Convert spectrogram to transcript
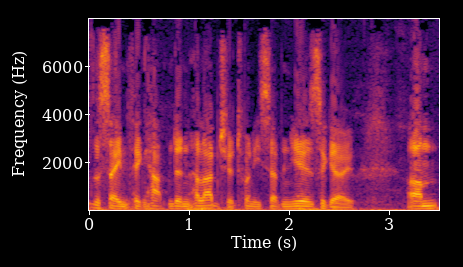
The same thing happened in Halabja 27 years ago. Um,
